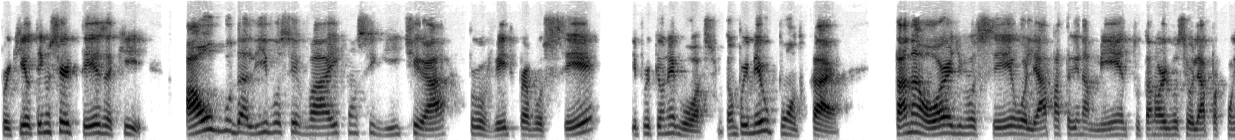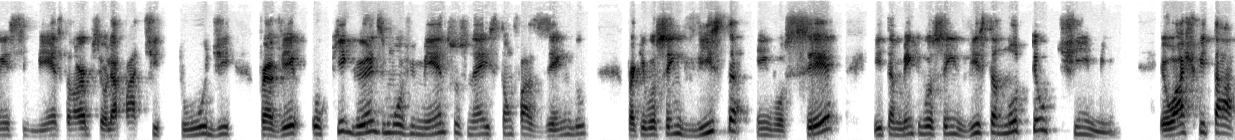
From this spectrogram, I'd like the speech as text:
porque eu tenho certeza que algo dali você vai conseguir tirar proveito para você e para o teu negócio. Então, primeiro ponto, cara, tá na hora de você olhar para treinamento, tá na hora de você olhar para conhecimento, tá na hora de você olhar para atitude, para ver o que grandes movimentos, né, estão fazendo para que você invista em você e também que você invista no teu time. Eu acho que tá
